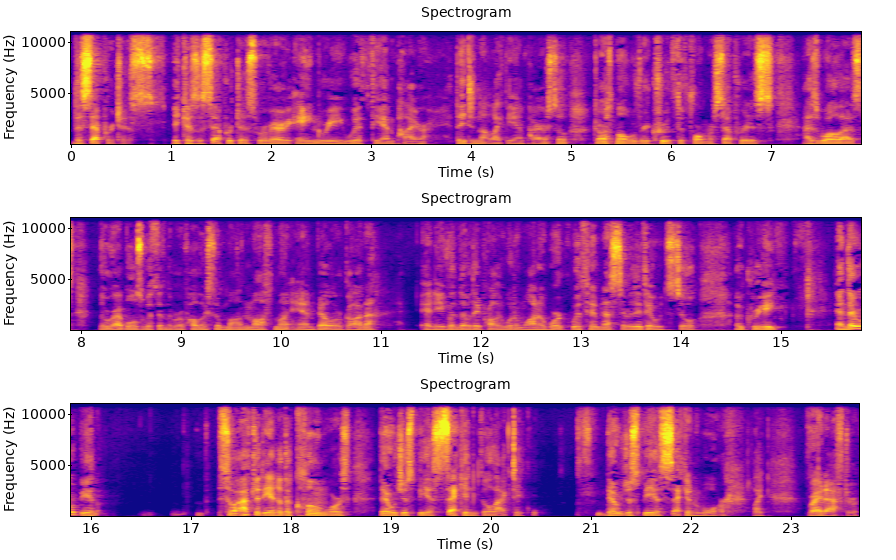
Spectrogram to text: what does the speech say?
the separatists because the separatists were very angry with the Empire. They did not like the Empire, so Darth Maul would recruit the former separatists as well as the rebels within the republics of Mon Mothma and Bail Organa. And even though they probably wouldn't want to work with him necessarily, they would still agree. And there would be an so after the end of the Clone Wars, there would just be a second galactic there would just be a second war, like right after.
